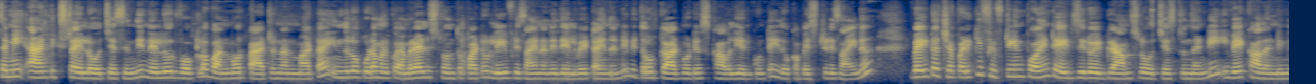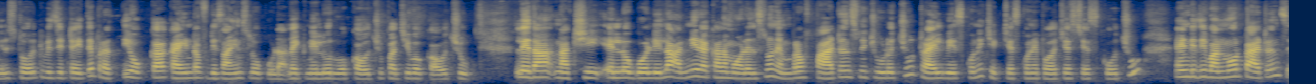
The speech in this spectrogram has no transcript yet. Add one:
సెమీ యాంటిక్ స్టైల్లో వచ్చేసింది. నెల్లూరు వర్క్లో వన్ మోర్ ప్యాటర్న్ అనమాట ఇందులో కూడా మనకు ఎమరాయిల్ స్టోన్తో పాటు లీవ్ డిజైన్ అనేది ఎలివేట్ అయిందండి. వితౌట్ గార్డ్ మోటివ్స్ కావాలి అనుకుంటే ఇది ఒక బెస్ట్ డిజైన్ వెయిట్ వచ్చేప్పటికి fifteen point eight zero eight గ్రామ్స్లో వచ్చేస్తుందండి. ఇవే కాదండి మీరు స్టోర్కి విజిట్ అయితే ప్రతి ఒక్క కైండ్ ఆఫ్ డిజైన్స్లో కూడా లైక్ నెల్లూరు వర్క్ కావచ్చు పచ్చి వర్క్ కావచ్చు లేదా నక్షి ఎల్లో గోల్డ్ ఇలా అన్ని రకాల మోడల్స్లో నెంబర్ ఆఫ్ ప్యాటర్న్స్ని చూడొచ్చు ట్రయల్ వేసుకొని చెక్ చేసుకొని పర్చేస్ చేసుకోవచ్చు. అండ్ ఇది one more patterns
